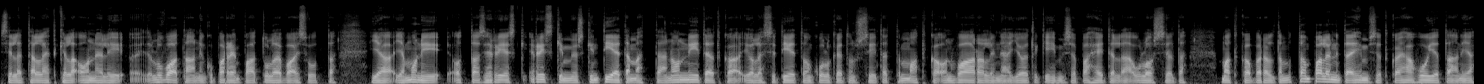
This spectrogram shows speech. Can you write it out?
siellä tällä hetkellä on, eli luvataan niin kuin parempaa tulevaisuutta. Ja, ja moni ottaa sen riskin myöskin tietämättään. On niitä, jotka, joille se tieto on kulkeutunut siitä, että matka on vaarallinen ja joitakin ihmisiä heitellään ulos sieltä matkan varrelta, mutta on paljon niitä ihmisiä, jotka ihan huijataan ja,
